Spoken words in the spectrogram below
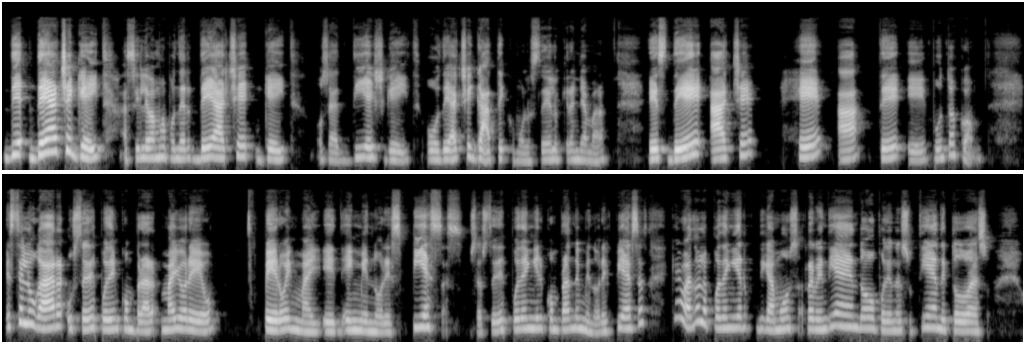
DH así le vamos a poner DH Gate, o sea, DH Gate o DH Gate, como ustedes lo quieran llamar, es dhgate.com. Este lugar ustedes pueden comprar mayoreo, pero en, en en menores piezas. O sea, ustedes pueden ir comprando en menores piezas, que bueno, lo pueden ir, digamos, revendiendo, poniendo en su tienda y todo eso.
